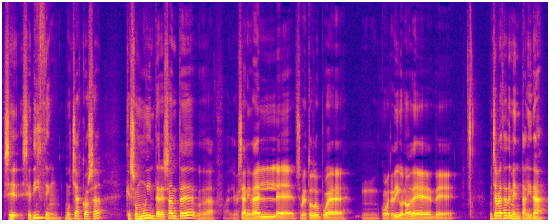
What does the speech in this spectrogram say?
se, dicen muchas cosas que son muy interesantes, yo que sé, a nivel, eh, sobre todo, pues, Mm, como te digo, ¿no? De, muchas veces de mentalidad.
